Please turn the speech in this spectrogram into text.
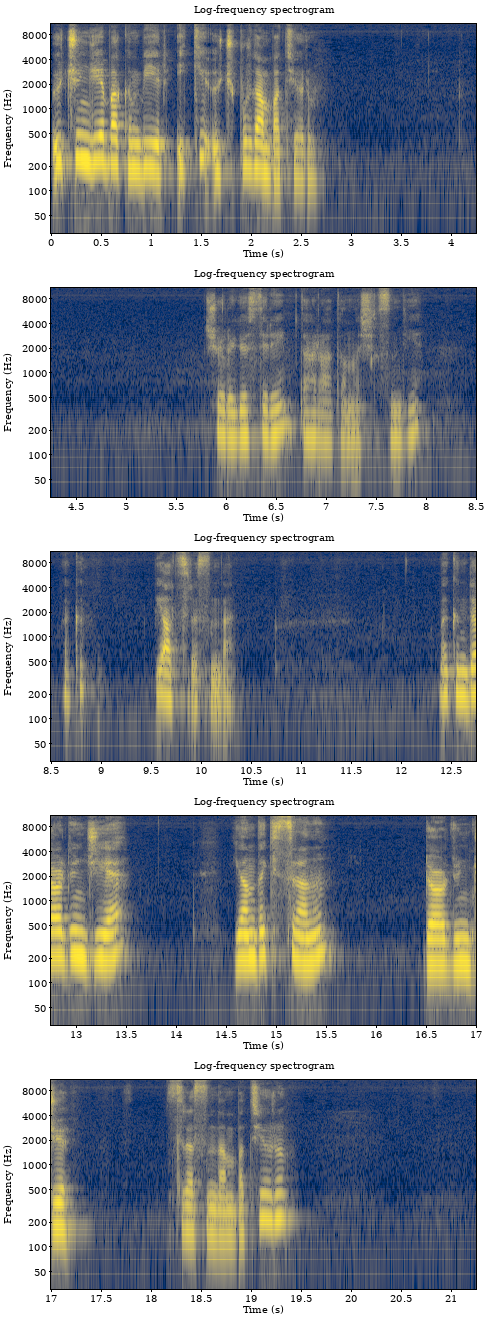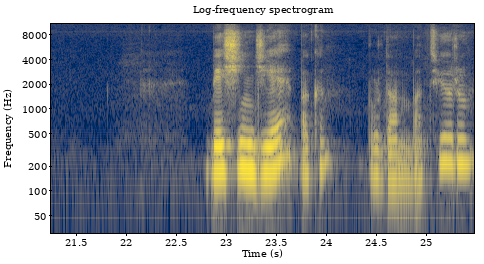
Üçüncüye bakın. Bir, iki, üç. Buradan batıyorum. Şöyle göstereyim. Daha rahat anlaşılsın diye. Bakın. Bir alt sırasından. Bakın dördüncüye yanındaki sıranın dördüncü sırasından batıyorum. Beşinciye bakın buradan batıyorum.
